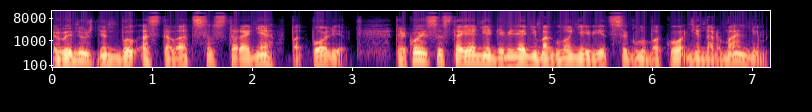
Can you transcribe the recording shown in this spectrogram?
вынужден был оставаться в стороне, в подполье. Такое состояние для меня не могло не явиться глубоко ненормальным,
